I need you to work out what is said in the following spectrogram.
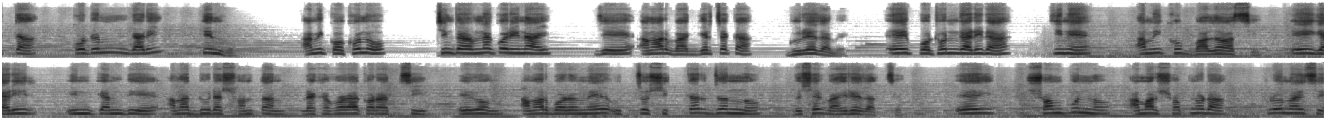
একটা পটন গাড়ি কিনব। আমি কখনো চিন্তা ভাবনা করি নাই যে আমার ভাগ্যের চাকা ঘুরে যাবে। এই পঠন গাড়িটা কিনে আমি খুব ভালো আছি। এই গাড়ির ইনকাম দিয়ে আমার দুইটা সন্তান লেখাপড়া করাচ্ছি এবং আমার বড় মেয়ে উচ্চ শিক্ষার জন্য দেশের বাইরে যাচ্ছে। এই সম্পূর্ণ আমার স্বপ্নটা পূরণ হয়েছে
